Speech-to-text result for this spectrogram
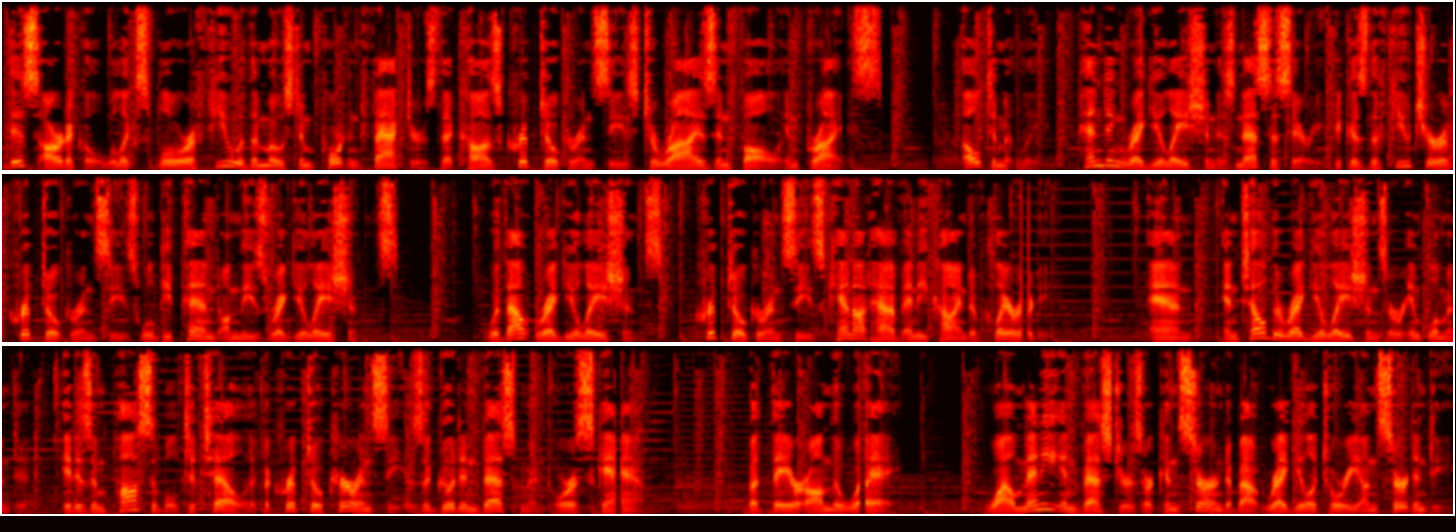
This article will explore a few of the most important factors that cause cryptocurrencies to rise and fall in price. Ultimately, pending regulation is necessary because the future of cryptocurrencies will depend on these regulations. Without regulations, cryptocurrencies cannot have any kind of clarity. And, until the regulations are implemented, it is impossible to tell if a cryptocurrency is a good investment or a scam. But they are on the way. While many investors are concerned about regulatory uncertainty,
